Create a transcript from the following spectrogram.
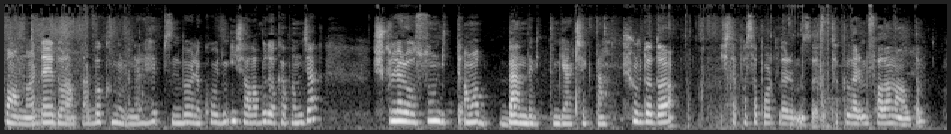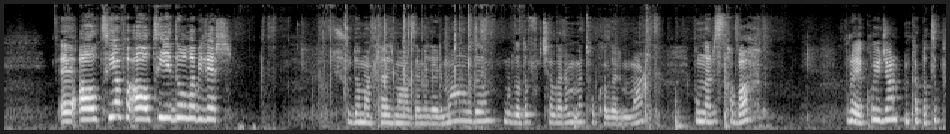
Puanlar, deodorantlar, bakım ürünleri hepsini böyle koydum. İnşallah bu da kapanacak. Şükürler olsun bitti ama ben de bittim gerçekten. Şurada da işte pasaportlarımızı, takılarımı falan aldım. E, 6'ya 6-7 olabilir. Şurada makyaj malzemelerimi aldım. Burada da fırçalarım ve tokalarım var. Bunları sabah buraya koyacağım. Kapatıp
